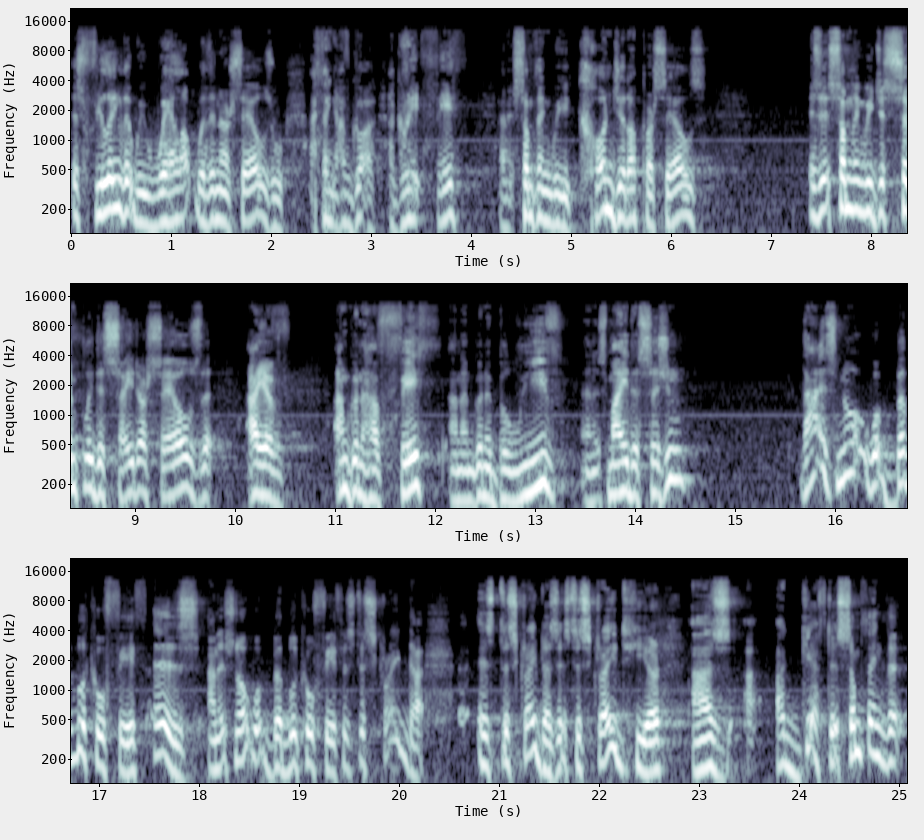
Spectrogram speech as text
this feeling that we well up within ourselves? I think I've got a, a great faith, and it's something we conjure up ourselves? Is it something we just simply decide ourselves that I have, I'm going to have faith and I'm going to believe, and it's my decision? That is not what biblical faith is, and it's not what biblical faith is described as. Is described as. It's described here as a, a gift. It's something that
